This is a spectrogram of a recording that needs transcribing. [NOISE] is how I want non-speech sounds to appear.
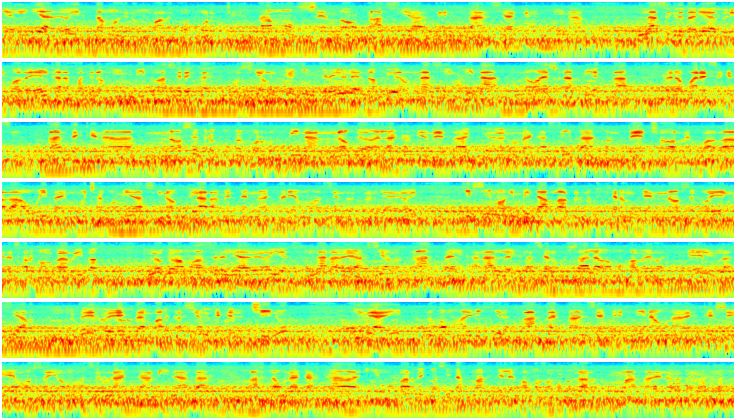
Y el día de hoy estamos en un barco porque estamos yendo hacia Estancia Cristina. La Secretaría de Turismo de El Calafate nos invitó a hacer esta excursión que es increíble. Nos dieron una cintita, no es una fiesta, pero parece que sí. Antes que nada, no se preocupen por Rufina, no quedó en la camioneta, quedó en una casita con techo, resguardada, agüita y mucha comida, si no claramente no estaríamos haciendo esto el día de hoy. Quisimos invitarla, pero nos dijeron que no se podía ingresar con perritos. Lo que vamos a hacer el día de hoy es la navegación hasta el canal del glaciar Uppsala. Vamos a ver el glaciar desde esta embarcación que es el Chinook y de ahí nos vamos a dirigir hasta Estancia Cristina. Una vez que lleguemos ahí vamos a hacer una caminata hasta una cascada y un par de cositas más que les vamos a mostrar más adelante.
